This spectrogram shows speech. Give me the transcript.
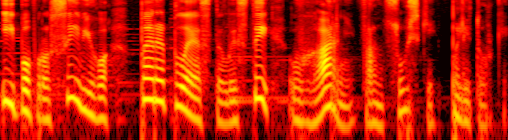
і попросив його переплести листи в гарні французькі палітурки.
